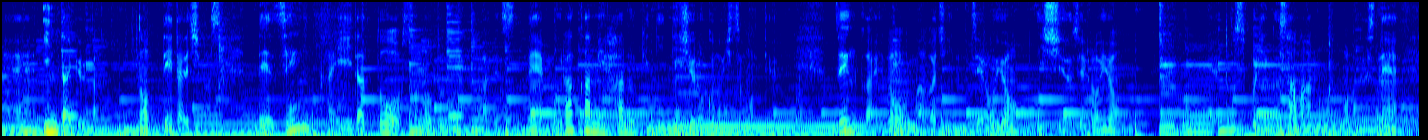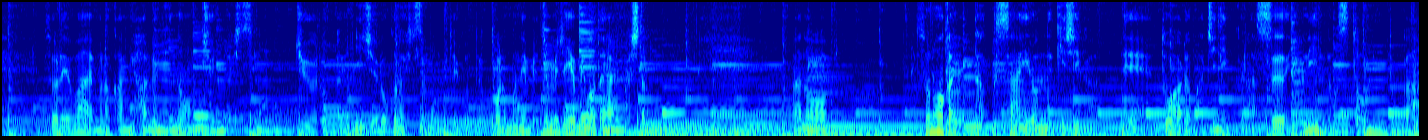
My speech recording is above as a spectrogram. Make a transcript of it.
えー、インタビューが載っていたりします。で前回だとその部分がですね村上春樹に26の質問っていう前回のマガジン04、イシュー04、えーと、スプリングサマーのものですね。それは村上春樹の12の質問、16 26の質問ということで、これもね、めちゃめちゃ読み応えありました。あの、その他にたくさんいろんな記事があって、とある町に暮らす4人のストーリーとか、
